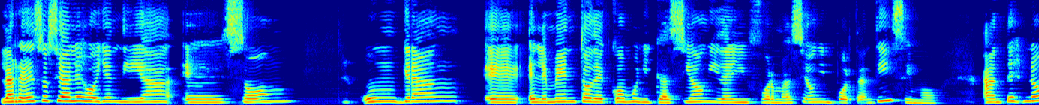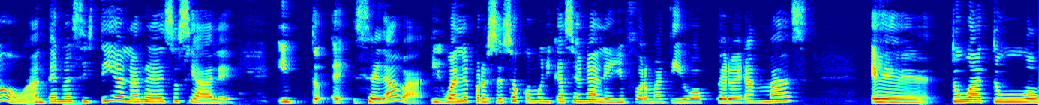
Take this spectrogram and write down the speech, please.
Las redes sociales hoy en día eh, son un gran eh, elemento de comunicación y de información importantísimo. Antes no, antes no existían las redes sociales y eh, se daba igual el proceso comunicacional e informativo, pero era más eh, tú a tú o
